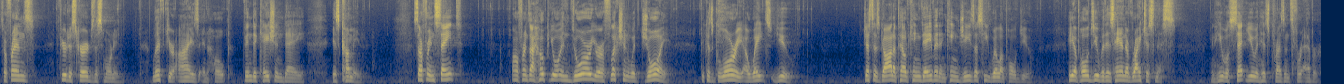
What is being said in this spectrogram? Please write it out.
So, friends, if you're discouraged this morning, Lift your eyes in hope. Vindication day is coming. Suffering saint, oh, friends, I hope you'll endure your affliction with joy because glory awaits you. Just as God upheld King David and King Jesus, he will uphold you. He upholds you with his hand of righteousness, and he will set you in his presence forever.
